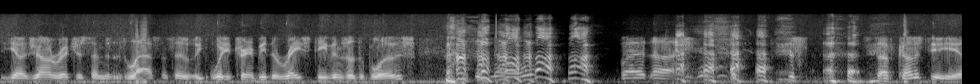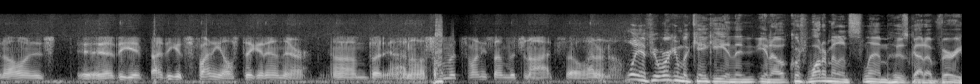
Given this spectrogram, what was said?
you know, John Richardson laughs and says, "What are you trying to be, the Ray Stevens of the blues?" I said, "No." But uh, stuff comes to you, you know, and it's. I think it, I think it's funny. I'll stick it in there. Um, but I don't know. Some of it's funny, some of it's not. So I don't know. Well, if you're working with Kinky, and then you know, of course, Watermelon Slim, who's got a very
